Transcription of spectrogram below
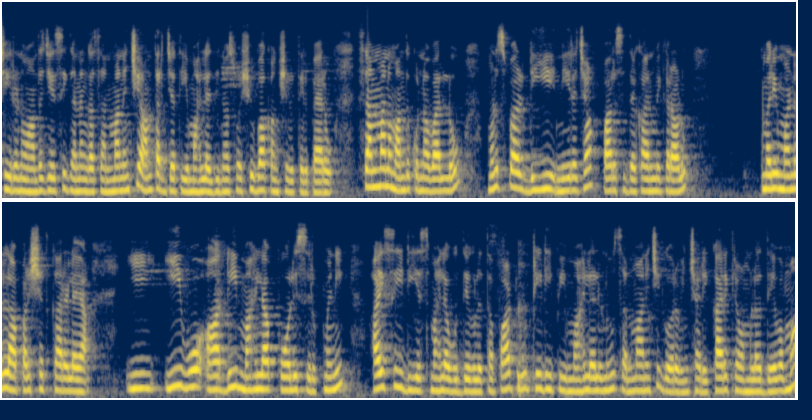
చీరను అందజేసి ఘనంగా సన్మానించి అంతర్జాతీయ మహిళా దినోత్సవ శుభాకాంక్షలు తెలిపారు. సన్మానం అందుకున్న వారిలో మున్సిపల్ డిఈ నీరజ పారిశుద్ధ కార్మికురాలు మరియు మండల పరిషత్ కార్యాలయ ఈ ఈఓఆర్డి మహిళా పోలీసు రుక్మిణి ఐసీడీఎస్ మహిళా ఉద్యోగులతో పాటు టీడీపీ మహిళలను సన్మానించి గౌరవించారు. ఈ కార్యక్రమంలో దేవమ్మ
